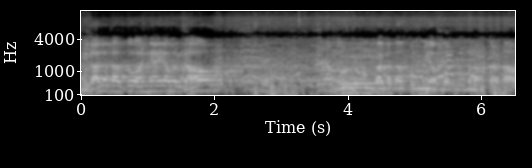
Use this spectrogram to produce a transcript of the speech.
मी घालत असतो अन्यायावर घाव. धुंडून टाकत असतो मी आपल्या दुश्मनांचा डाव.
